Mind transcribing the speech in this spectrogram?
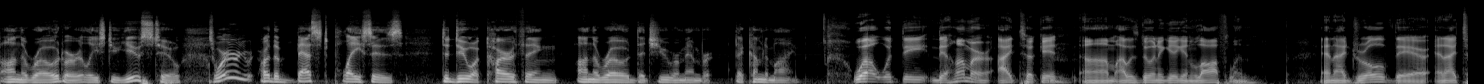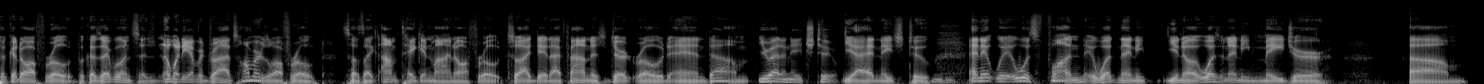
on the road, or at least you used to. Where are the best places to do a car thing on the road that you remember that come to mind? Well, with the the Hummer, I took it. Um, I was doing a gig in Laughlin, and I drove there and I took it off road because everyone says nobody ever drives Hummers off road. So I was like, I'm taking mine off road. So I did. I found this dirt road and um, you had an H two. Yeah, I had an H 2 mm-hmm. and it it was fun. It wasn't any you know it wasn't any major. Um,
